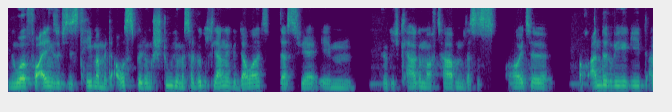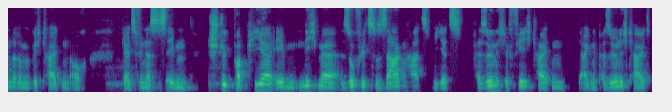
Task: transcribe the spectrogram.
Nur vor allen Dingen so dieses Thema mit Ausbildung, Studium, es hat wirklich lange gedauert, dass wir eben wirklich klar gemacht haben, dass es heute auch andere Wege gibt, andere Möglichkeiten, auch Geld zu finden, dass es eben ein Stück Papier eben nicht mehr so viel zu sagen hat, wie jetzt persönliche Fähigkeiten, die eigene Persönlichkeit.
